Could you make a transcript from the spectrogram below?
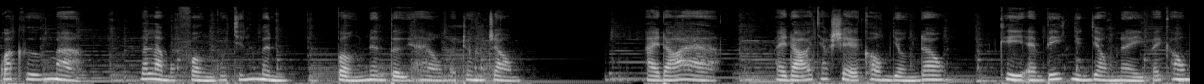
quá khứ mà. Đó là một phần của chính mình, vẫn nên tự hào và trân trọng. Ai đó à ai đó chắc sẽ không giận đâu, khi em viết những dòng này phải không?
